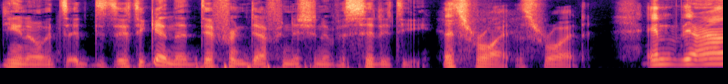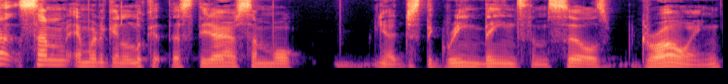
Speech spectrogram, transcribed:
you know, it's it's, it's again a different definition of acidity. That's right. That's right. And there are some, and we're going to look at this. There are some more, you know, just the green beans themselves growing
